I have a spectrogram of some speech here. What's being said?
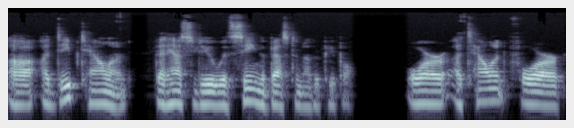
uh, a deep talent that has to do with seeing the best in other people, or a talent for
